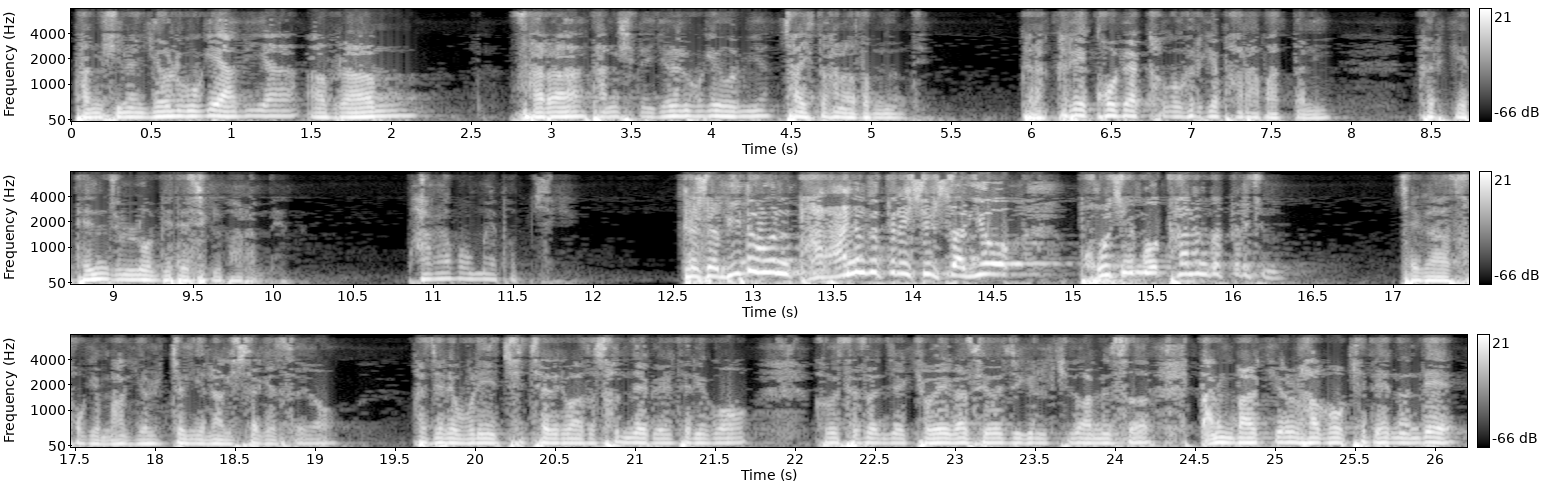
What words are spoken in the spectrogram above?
당신은 열국의 아비야 아브라함. 사라 당신은 열국의 오미야. 자식도 하나도 없는데 그렇게 고백하고 그렇게 바라봤더니 그렇게 된 줄로 믿으시길 바랍니다. 바라봄의 법칙. 그래서 믿음은 바라는 것들이 실상이요 보지 못하는 것들이 진 제가 속에 막 열정이 나기 시작했어요. 그 전에 우리 지체들이 와서 선예배를 드리고 그곳에서 이제 교회가 세워지기를 기도하면서 땅 밟기를 하고 기도했는데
